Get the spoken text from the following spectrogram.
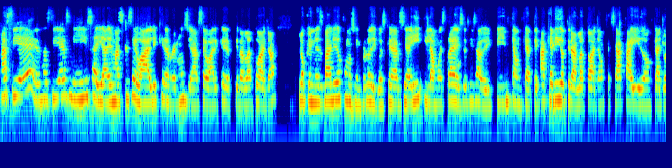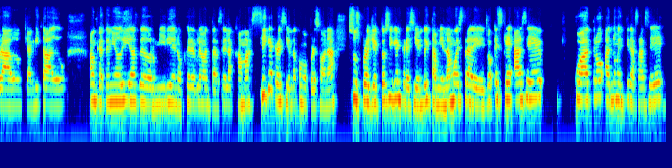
Así es, así es, Misa, y además que se vale querer renunciar, se vale querer tirar la toalla. Lo que no es válido, como siempre lo digo, es quedarse ahí y la muestra de eso es Isabel Pin, que aunque ha, ha querido tirar la toalla, aunque se ha caído, aunque ha llorado, aunque ha gritado, aunque ha tenido días de dormir y de no querer levantarse de la cama, sigue creciendo como persona, sus proyectos siguen creciendo y también la muestra de ello es que hace cuatro, ah, no mentiras, hace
